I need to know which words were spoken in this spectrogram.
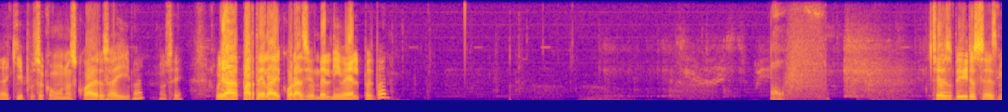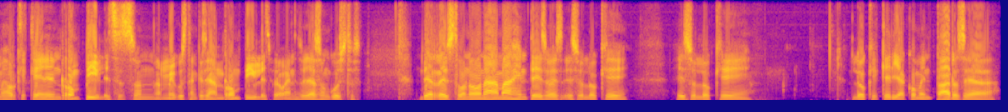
Aquí puso como unos cuadros ahí, ¿va? no sé. Voy a parte de la decoración del nivel, pues bueno. Esos vidrios es mejor que queden rompibles. Esos son, a mí me gustan que sean rompibles, pero bueno, eso ya son gustos. De resto no, nada más, gente. Eso es, eso es lo que, eso es lo que, lo que quería comentar. O sea,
